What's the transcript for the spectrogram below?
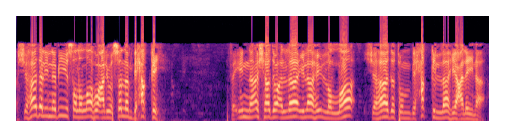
الشهادة للنبي صلى الله عليه وسلم بحقه. فإن أشهد أن لا إله إلا الله شهادة بحق الله علينا.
